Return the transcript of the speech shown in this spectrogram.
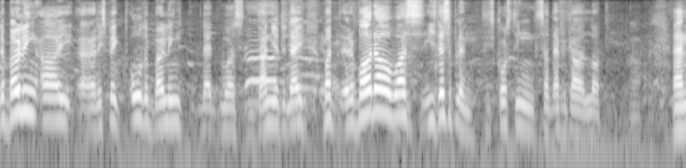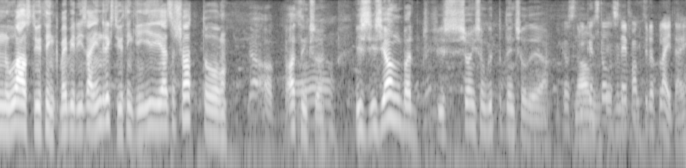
The bowling, I uh, respect all the bowling that was done here today, but Rabada was his discipline. He's costing South Africa a lot. And who else do you think? Maybe Reeza Hendricks? Do you think he has a shot? Or Yeah, I think so. He's, he's young, but he's showing some good potential there. Because No, he can still step up to the plate, eh?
